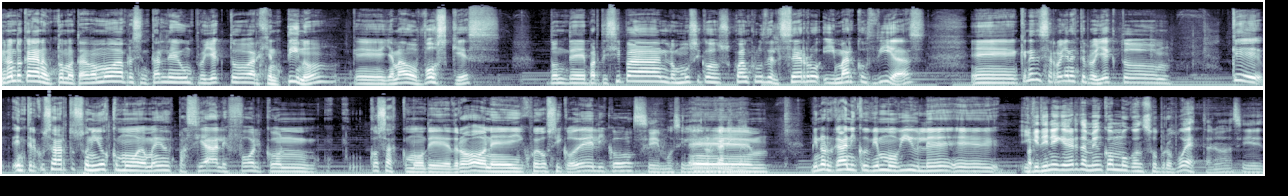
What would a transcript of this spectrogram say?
Continuando acá en Autómata, vamos a presentarle un proyecto argentino eh, llamado Bosques, donde participan los músicos Juan Cruz del Cerro y Marcos Díaz, eh, quienes desarrollan este proyecto que entrecruza hartos sonidos como medio espaciales, folk, con cosas como de drones y juegos psicodélicos. Sí, música bien orgánica. Bien orgánico y bien movible. eh, Y que tiene que ver también como con su propuesta, ¿no? Así,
